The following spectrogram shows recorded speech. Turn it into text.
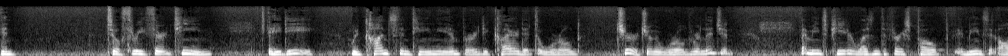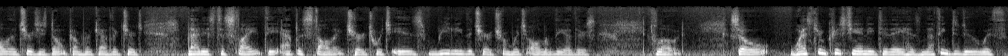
until 313 AD when Constantine, the emperor, declared it the world church or the world religion. That means Peter wasn't the first pope. It means that all of the churches don't come from the Catholic Church. That is to slight the apostolic church, which is really the church from which all of the others flowed. So Western Christianity today has nothing to do with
